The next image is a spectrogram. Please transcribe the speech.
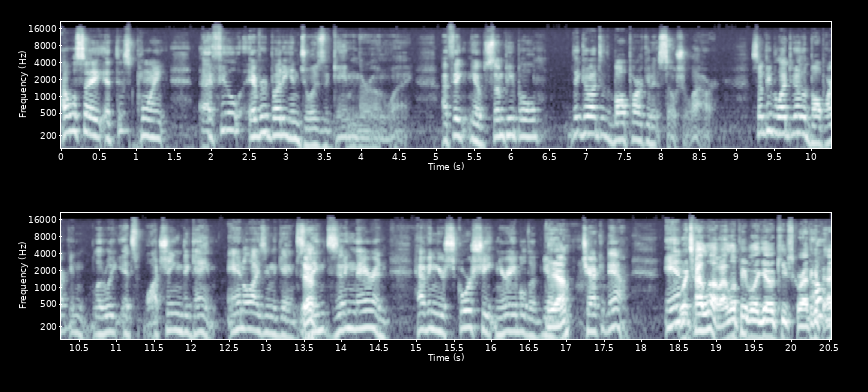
I will say at this point, I feel everybody enjoys the game in their own way. I think you know some people they go out to the ballpark and it's social hour. Some people like to go to the ballpark and literally it's watching the game, analyzing the game, sitting sitting there and having your score sheet and you're able to you know, Yeah. check it down. And Which I love. I love people that go keep score. I think Oh, I,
